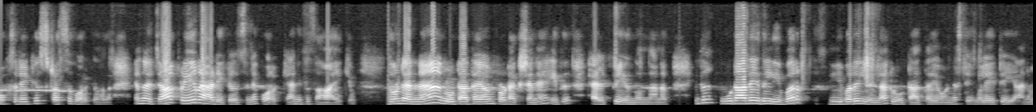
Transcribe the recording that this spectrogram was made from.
ഓക്സിഡേറ്റീവ് സ്ട്രെസ് കുറയ്ക്കുന്നത്. എന്ന് വെച്ചാൽ ഫ്രീ റാഡിക്കൽസിനെ കുറയ്ക്കാൻ ഇത് സഹായിക്കും. അതുകൊണ്ട് തന്നെ ഗ്ലൂട്ടാത്തയോൺ പ്രൊഡക്ഷനെ ഇത് ഹെൽപ്പ് ചെയ്യുന്ന ഒന്നാണ്. ഇത് കൂടാതെ ഇത് ലിവർ ലിവറിലുള്ള ഗ്ലൂട്ടാത്തയോണിനെ സ്റ്റിമുലേറ്റ് ചെയ്യാനും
